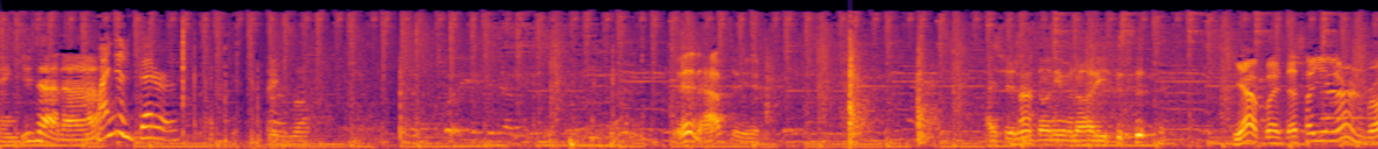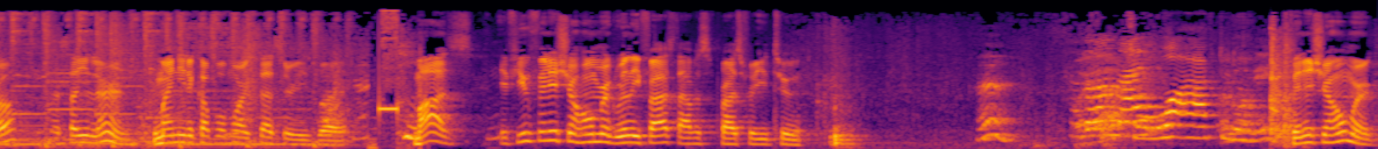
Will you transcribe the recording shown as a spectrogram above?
Thank you, Dada. Mine is better. Thanks, bro. You didn't have to. You. I just don't even know how to use it. Yeah, but that's how you learn, bro. That's how you learn. You might need a couple more accessories, but Maz, if you finish your homework really fast, I have a surprise for you too. Huh? So what I have to do? Finish your homework,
